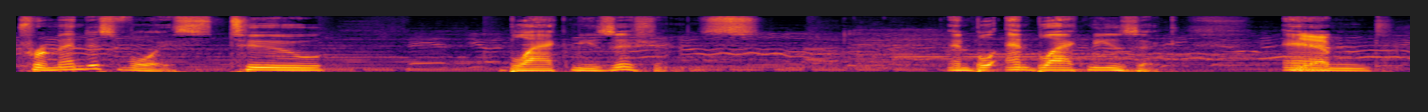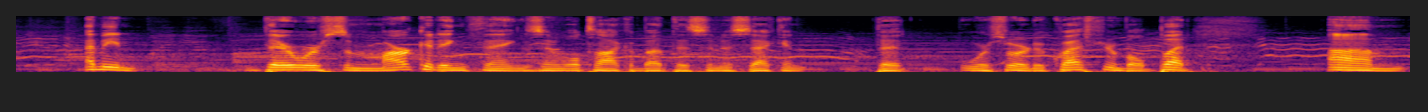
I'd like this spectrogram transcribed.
tremendous voice to black musicians and bl- and black music. And I mean, there were some marketing things and we'll talk about this in a second that were sort of questionable, but um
